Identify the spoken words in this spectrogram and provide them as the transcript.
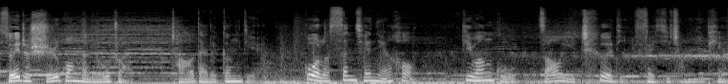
随着时光的流转，朝代的更迭，过了三千年后，帝王谷早已彻底废弃成一片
